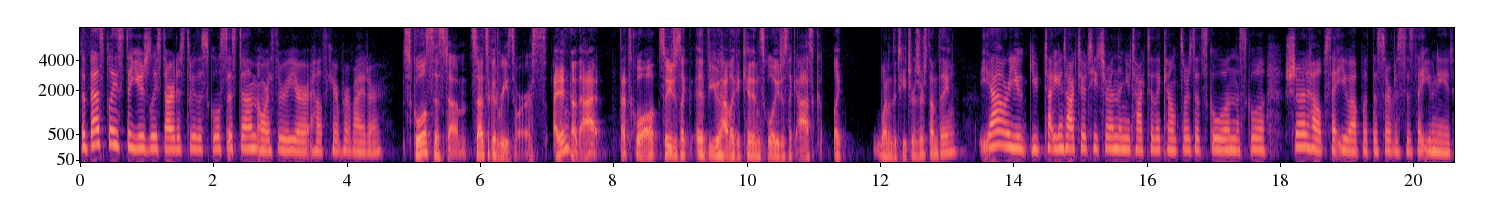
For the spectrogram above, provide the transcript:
The best place to usually start is through the school system or through your healthcare provider. School system. So that's a good resource. I didn't know that. That's cool. So you just like, if you have like a kid in school, you just like ask like one of the teachers or something? Yeah, or you you, you can talk to a teacher and then you talk to the counselors at school, and the school should help set you up with the services that you need.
